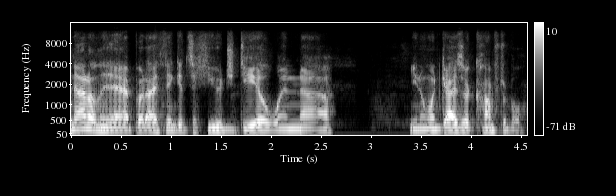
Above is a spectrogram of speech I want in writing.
not only that, but I think it's a huge deal when uh, you know when guys are comfortable.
